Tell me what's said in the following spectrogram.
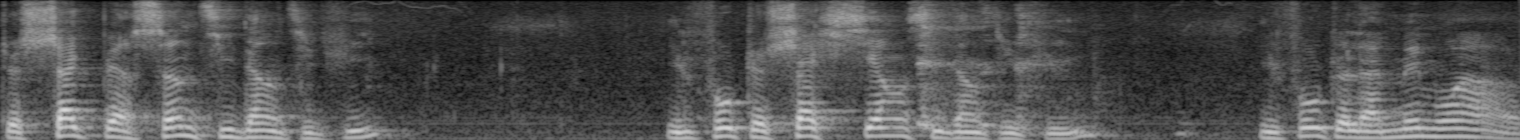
que chaque personne s'identifie. Il faut que chaque science s'identifie. Il faut que la mémoire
